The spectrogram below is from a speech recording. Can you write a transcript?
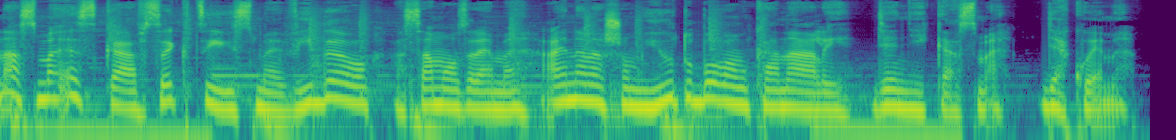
na Sme.sk, v sekcii Sme video a samozrejme aj na našom YouTube kanáli Denníka Sme. Ďakujeme.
